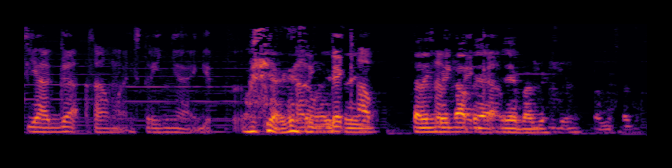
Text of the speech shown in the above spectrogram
siaga sama istrinya gitu. Oh kan saling sama backup. Saling saling backup ya. backup. iya bagus Hmm. ya bagus bagus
